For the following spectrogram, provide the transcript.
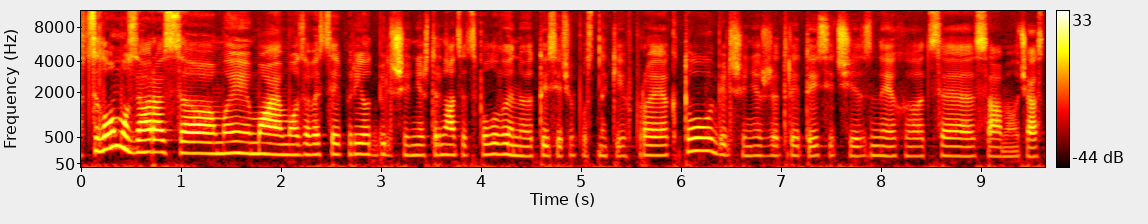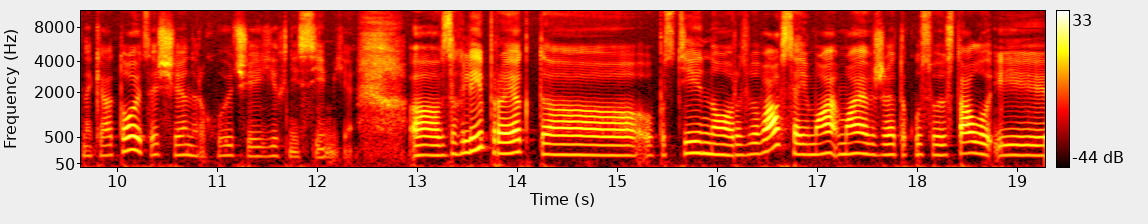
В цілому зараз е, ми маємо за весь цей період більше ніж 13,5 тисяч випускників проєкту, більше ніж 3 тисячі з них е, це саме учасники АТО, і це ще не рахуючи їхні сім'ї. Взагалі проєкт постійно розвивався і має вже таку свою сталу і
